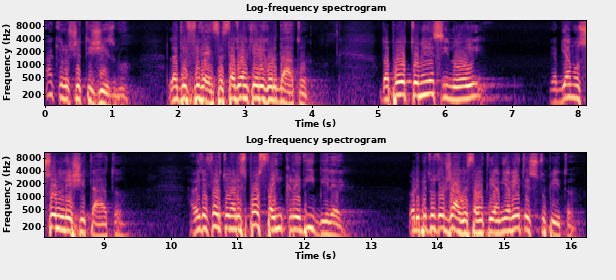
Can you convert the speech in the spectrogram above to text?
anche lo scetticismo, la diffidenza, è stato anche ricordato. Dopo otto mesi noi vi abbiamo sollecitato, avete offerto una risposta incredibile, l'ho ripetuto già questa mattina, mi avete stupito.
